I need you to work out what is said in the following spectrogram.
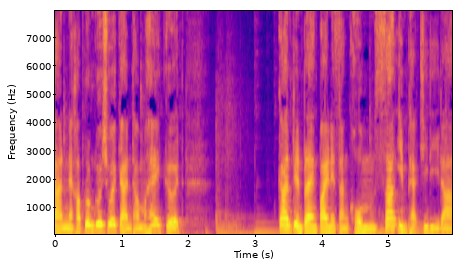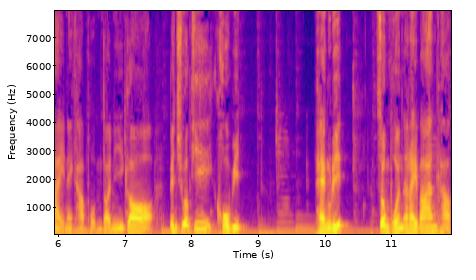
กันนะครับ ร่วมด้วยช่วยกันทำให้เกิดการเปลี่ยนแปลงไปในสังคมสร้าง Impact ที่ดีได้นะครับ ผมตอนนี้ก็เป็นช่วงที่โควิดแพงฤทธิ์ส่งผลอะไรบ้างครับ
